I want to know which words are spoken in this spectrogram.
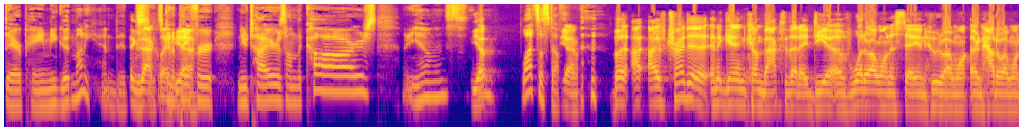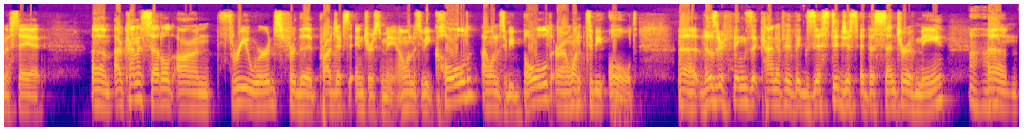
they're paying me good money and it's, exactly, it's going to yeah. pay for new tires on the cars. You know, it's, yep. Lots of stuff. Yeah. but I, I've tried to, and again, come back to that idea of what do I want to say and who do I want, and how do I want to say it. Um, I've kind of settled on three words for the projects that interest me. I want it to be cold, I want it to be bold, or I want it to be old. Uh, those are things that kind of have existed just at the center of me. Uh-huh. Um,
